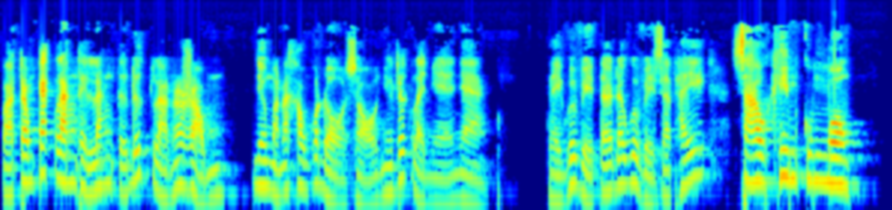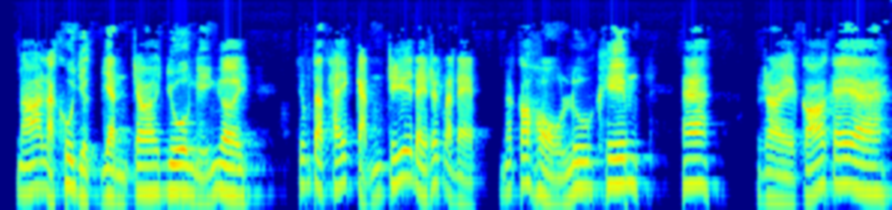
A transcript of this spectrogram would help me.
và trong các lăng thì lăng tự đức là nó rộng, nhưng mà nó không có đồ sộ, nhưng rất là nhẹ nhàng. Thì quý vị tới đó quý vị sẽ thấy sau khiêm cung môn, nó là khu vực dành cho vua nghỉ ngơi. Chúng ta thấy cảnh trí ở đây rất là đẹp, nó có hồ lưu khiêm, ha. Rồi có cái à,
